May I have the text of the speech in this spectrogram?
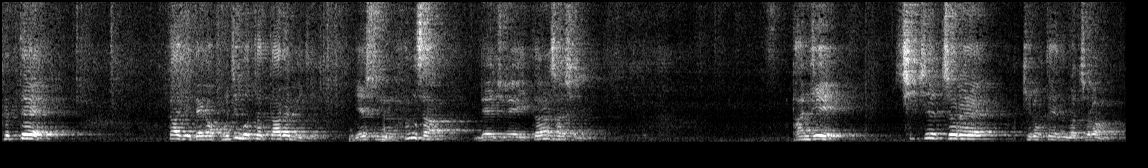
그때 까지 내가 보지 못한 따름이지 예수는 항상 내 주위에 있다는 사실입니다. 단지 17절에 기록되어 있는 것처럼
